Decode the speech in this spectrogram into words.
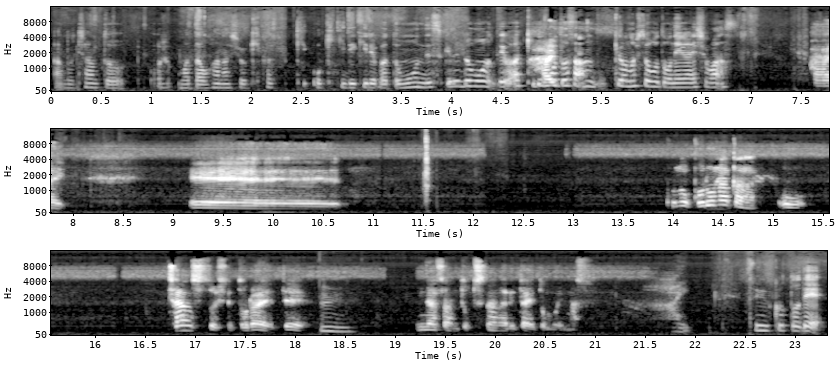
あのちゃんとおまたお話を聞かきお聞きできればと思うんですけれどもでは桐本さん、今日の一言お願いしますはい。えー、このコロナ禍をチャンスとして捉えてうん皆さんとつながりたいと思います。はいということで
